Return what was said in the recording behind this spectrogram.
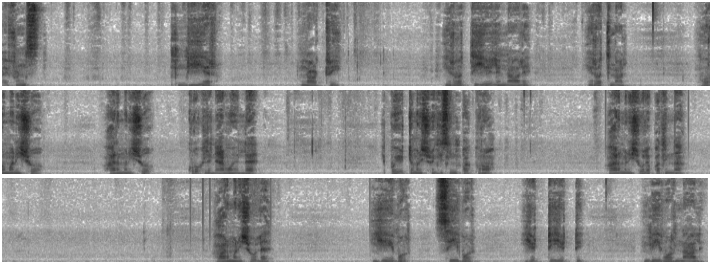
Hi friends dear lottery இருபத்தி ஏழு நாலு இருபத்தி நாலு. ஒரு மணி ஷோ ஆறு மணி ஷோ கொடுக்கல ஞாபகம் இல்லை. இப்போ எட்டு மணி ஷோ கெஸிங் பார்க்க போகிறோம் ஆறு மணி ஷோவில் பார்த்தீங்கன்னா ஆறு மணி ஷோவில் ஏ போர்ட் சி போர்ட் எட்டு எட்டு. பிபோர்டு நாலு.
